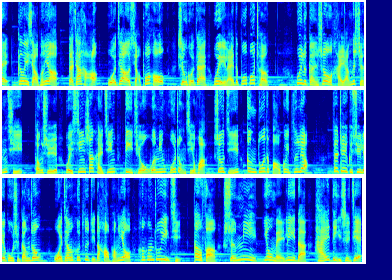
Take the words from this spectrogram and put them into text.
嗨，各位小朋友，大家好！我叫小泼猴，生活在未来的波波城。为了感受海洋的神奇，同时为《新山海经·地球文明火种计划》收集更多的宝贵资料，在这个系列故事当中，我将和自己的好朋友哼哼猪一起到访神秘又美丽的海底世界。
